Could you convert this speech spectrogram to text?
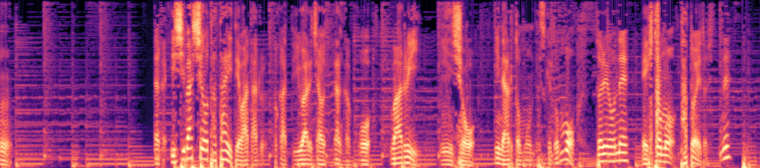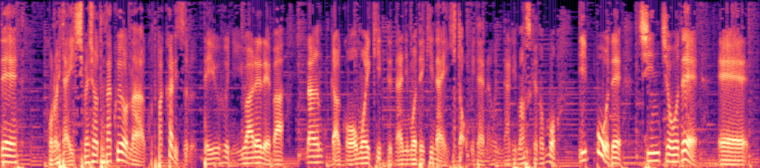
うん。なんか石橋を叩いて渡るとかって言われちゃうなんかこう、悪い印象になると思うんですけども、それをね、人の例えとしてね、で、この人は石橋を叩くようなことばっかりするっていう風に言われれば、なんかこう思い切って何もできない人みたいな風になりますけども、一方で慎重で、えー、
